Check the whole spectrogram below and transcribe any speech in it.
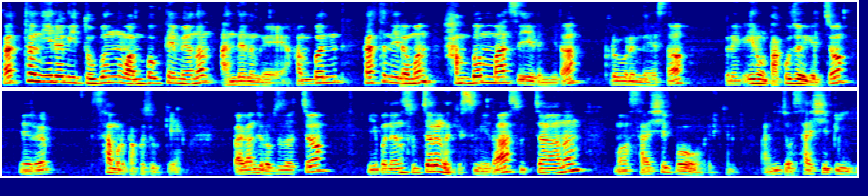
같은 이름이 두번 반복되면 안 되는 거예요. 한 번 같은 이름은 한 번만 써야 됩니다. 프로그램 내에서 그러니까 이름을 바꿔줘야겠죠. 얘를 3으로 바꿔줄게요. 빨간 줄 없어졌죠? 이번에는 숫자를 넣겠습니다. 숫자는 뭐 45 이렇게 아니죠 42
